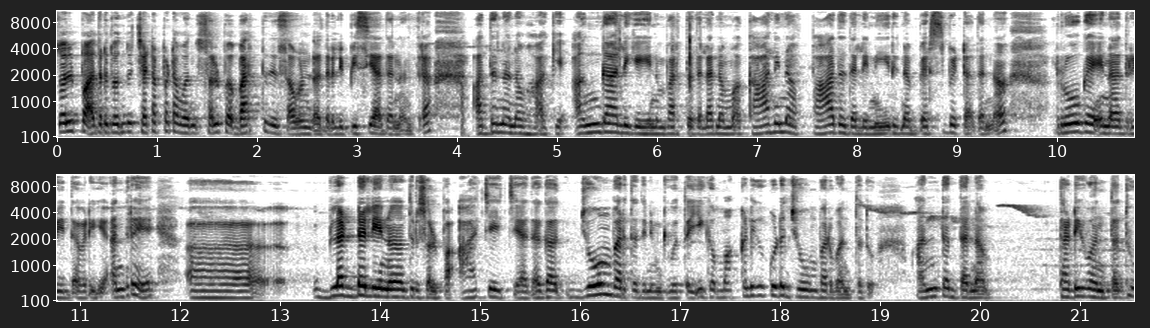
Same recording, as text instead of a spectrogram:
ಸ್ವಲ್ಪ ಅದರದ್ದೊಂದು ಚಟಪಟ ಒಂದು ಸ್ವಲ್ಪ ಬರ್ತದೆ ಸೌಂಡ್ ಅದರಲ್ಲಿ ಬಿಸಿಯಾದ ನಂತರ ಅದನ್ನು ನಾವು ಹಾಕಿ ಅಂಗಾಲಿಗೆ ಏನು ಬರ್ತದಲ್ಲ, ನಮ್ಮ ಕಾಲಿನ ಪಾದದಲ್ಲಿ ನೀರಿನ ಬೆರೆಸ್ಬಿಟ್ಟು ಅದನ್ನು ರೋಗ ಏನಾದರೂ ಇದ್ದವರಿಗೆ, ಅಂದರೆ ಬ್ಲಡ್ಡಲ್ಲಿ ಏನಾದರೂ ಸ್ವಲ್ಪ ಆಚೆ ಈಚೆ ಆದಾಗ ಜೋಮ್ ಬರ್ತದೆ ನಿಮಗೆ ಗೊತ್ತಾ? ಈಗ ಮಕ್ಕಳಿಗೂ ಕೂಡ ಜೋಮ್ ಬರುವಂಥದ್ದು. ಅಂಥದ್ದನ್ನು ತಡೆಯುವಂಥದ್ದು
